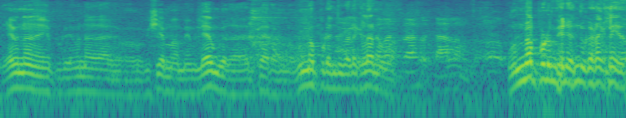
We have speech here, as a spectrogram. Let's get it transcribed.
అదేమన్నా ఇప్పుడు ఏమన్నా విషయమా? మేము లేము కదా అధికారంలో. ఉన్నప్పుడు ఎందుకు అడగలా నువ్వు ఉన్నప్పుడు మీరు ఎందుకు అడగలేదు?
